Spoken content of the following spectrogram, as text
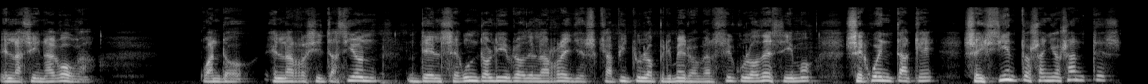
en la sinagoga, cuando en la recitación del segundo libro de los Reyes, capítulo primero, versículo décimo, se cuenta que seiscientos años antes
